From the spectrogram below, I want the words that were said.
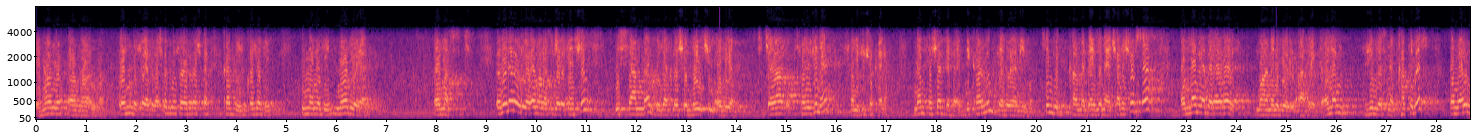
E ne oluyor? Allah Allah. Onun da soyadı başka, bunun soyadı başka. Kad değil, koca değil, bilmem ne değil. Ne oluyor yani? Olmaz. E neden oluyor olmaması gereken şey? İslam'dan uzaklaşıldığı için oluyor. Cevap, sonucu ne? Sonucu çok fena. Men teşebbehe bi kavmin fehuemihum. Kim bir kavme benzemeye çalışırsa onlarla beraber muamele görür ahirette. Onların cümlesine katılır, onların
